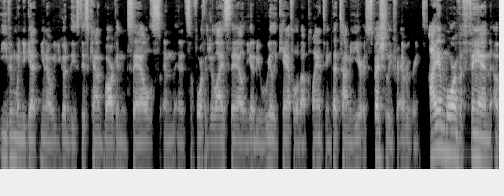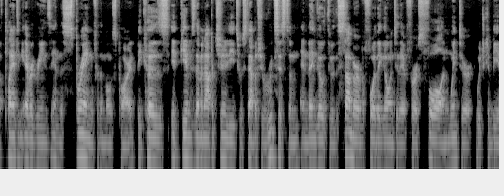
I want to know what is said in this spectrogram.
Even when you get, you know, you go to these discount bargain sales and, and it's a 4th of July sale, you got to be really careful about planting that time of year, especially for evergreens. I am more of a fan of planting evergreens in the spring for the most part because it gives them an opportunity to establish a root system and then go through the summer before they go into their first fall and winter, which could be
